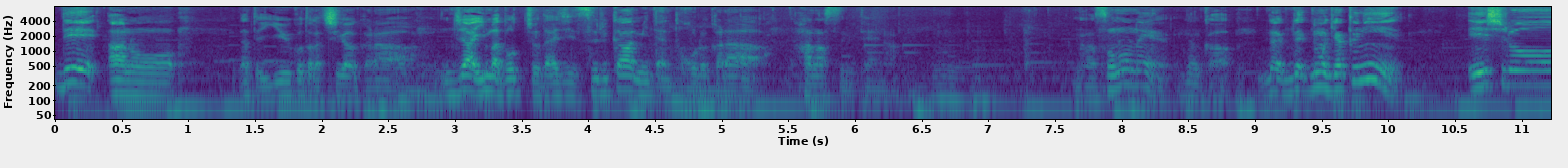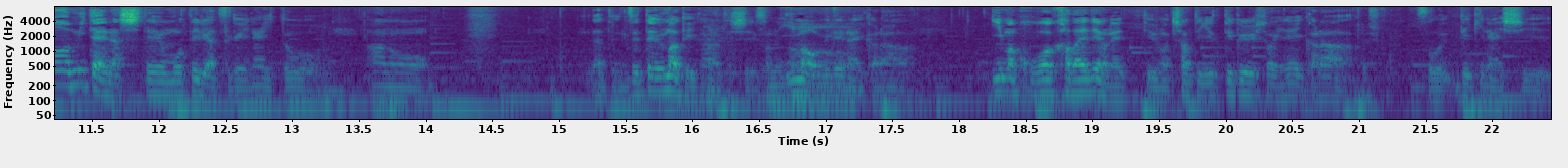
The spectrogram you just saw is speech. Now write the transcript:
であのだって言うことが違うから、じゃあ今どっちを大事にするかみたいなところから話すみたいな。なんかそのねなんかだででも逆に栄四郎みたいな視点を持てるやつがいないとあのなんて絶対うまくいかなかったしその今を見れないから今ここが課題だよねっていうのをちゃんと言ってくれる人がいないからそうできないし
